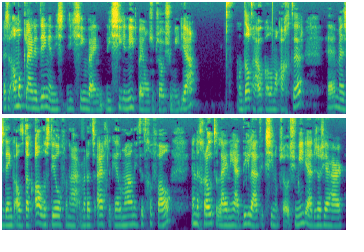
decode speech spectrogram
Dat zijn allemaal kleine dingen en die, die, zien wij, die zie je niet bij ons op social media. Want dat hou ik allemaal achter. Mensen denken altijd dat ik alles deel van haar, maar dat is eigenlijk helemaal niet het geval. En de grote lijnen, ja, die laat ik zien op social media. Dus als jij haar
